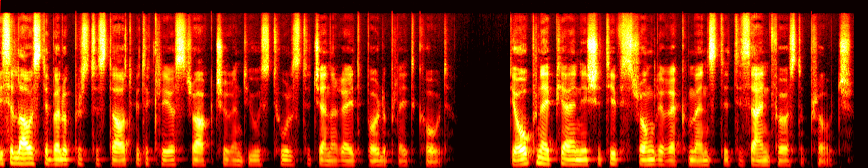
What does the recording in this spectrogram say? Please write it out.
This allows developers to start with a clear structure and use tools to generate boilerplate code. The OpenAPI initiative strongly recommends the design-first approach.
